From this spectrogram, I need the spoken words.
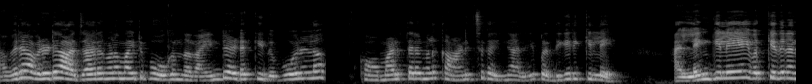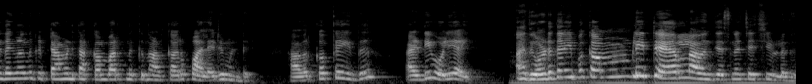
അവർ അവരുടെ ആചാരങ്ങളുമായിട്ട് പോകുന്നതാണ്. അതിന്റെ ഇടയ്ക്ക് ഇതുപോലുള്ള കോമാളിത്തരങ്ങൾ കാണിച്ചു കഴിഞ്ഞാൽ പ്രതികരിക്കില്ലേ? അല്ലെങ്കിലേ ഇവയ്ക്കെതിരെ എന്തെങ്കിലും ഒന്ന് കിട്ടാൻ വേണ്ടി തക്കം പാർത്ത് നിൽക്കുന്ന ആൾക്കാർ പലരുമുണ്ട്. അവർക്കൊക്കെ ഇത് അടിപൊളിയായി. അതുകൊണ്ട് തന്നെ ഇപ്പൊ കംപ്ലീറ്റ് എയറിലാണ് ജസ്ന ചേച്ചി ഉള്ളത്.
